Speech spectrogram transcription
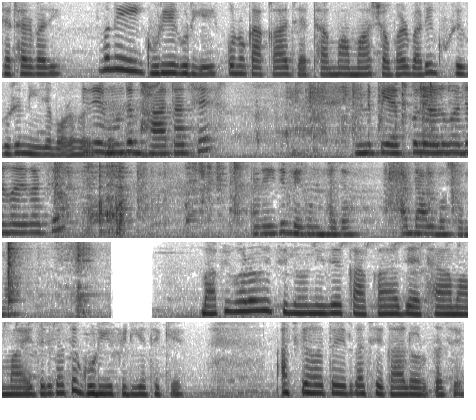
জ্যাঠার বাড়ি। মানে এই ঘুরিয়ে ঘুরিয়ে, কোনো কাকা, জ্যাঠা, মামা সবার বাড়ি ঘুরে ঘুরে নিজে বড় হয়েছে। এর মধ্যে ভাত আছে, এখানে পেঁয়াজ কলি, আলু ভাজা হয়ে গেছে, আর এই যে বেগুন ভাজা, আর ডাল বসানো। বাপি বড় হয়েছিল নিজের কাকা, জ্যাঠা, মামা এদের কাছে ঘুরিয়ে ফিরিয়ে থেকে। আজকে হয়তো এর কাছে, কাল ওর কাছে।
